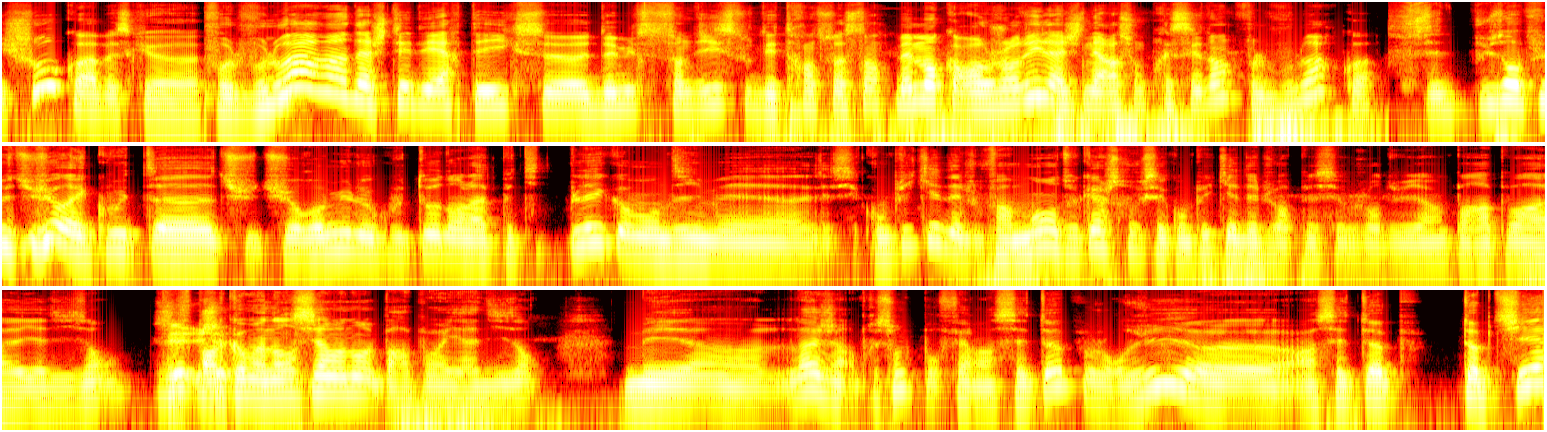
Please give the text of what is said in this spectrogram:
chaud quoi, parce que faut le vouloir hein, d'acheter des RTX euh, 2070 ou des 3060, même encore aujourd'hui, la génération précédente, faut le vouloir quoi. C'est de plus en plus dur, écoute, euh, tu, tu remues le couteau dans la petite plaie, comme on dit, mais euh, c'est compliqué d'être... Enfin, moi, en tout cas, je trouve que c'est compliqué d'être joueur PC aujourd'hui, hein, par rapport à il y a 10 ans. Je- Je, parle je- comme un ancien maintenant, par rapport à il y a 10 ans. Mais euh, là, j'ai l'impression que pour faire un setup aujourd'hui, euh, un setup top tier,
